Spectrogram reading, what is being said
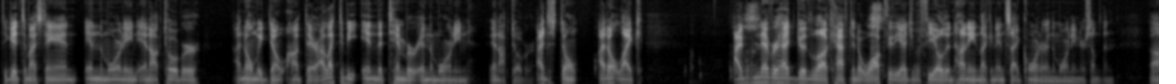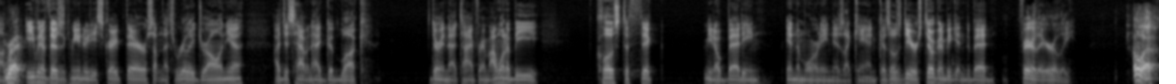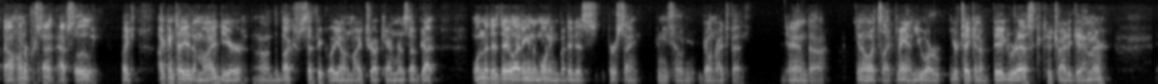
to get to my stand in the morning in October, I normally don't hunt there. I like to be in the timber in the morning in October. I just don't. I don't like. I've never had good luck having to walk through the edge of a field and hunting like an inside corner in the morning or something. Um, Right. Even if there's a community scrape there or something that's really drawing you, I just haven't had good luck during that time frame. I want to be close to thick, you know, bedding in the morning as I can because those deer are still going to be getting to bed fairly early. Oh, a a hundred percent, absolutely. Like I can tell you that my deer, uh, the buck specifically on my trail cameras, I've got one that is daylighting in the morning, but it is first thing, and he's going right to bed. Yeah. And uh, you know, it's like, man, you are you're taking a big risk to try to get in there,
